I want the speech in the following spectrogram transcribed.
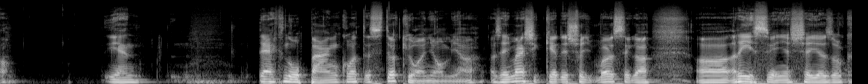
a ilyen technopánkot, ez tök jól nyomja. Az egy másik kérdés, hogy valószínűleg a, a részvényesei azok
